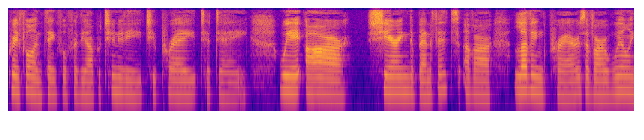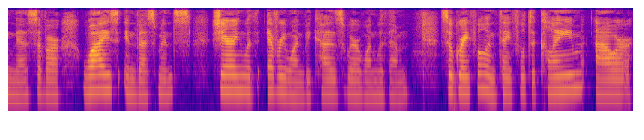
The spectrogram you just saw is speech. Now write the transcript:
Grateful and thankful for the opportunity to pray today. We are sharing the benefits of our loving prayers, of our willingness, of our wise investments, sharing with everyone because we're one with them. So grateful and thankful to claim our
